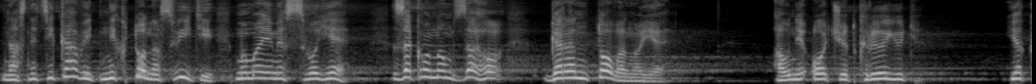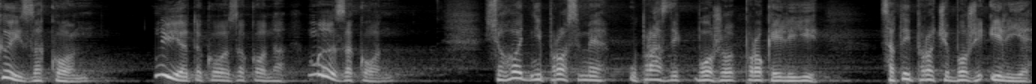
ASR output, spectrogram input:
Нас не цікавить ніхто на світі, ми маємо своє. Законом гарантовано є. А вони очі відкриють. Який закон? Не є такого закона. Ми закон. Сьогодні просимо у праздник Божого пророка Ілії, святий проче Божий Іліє.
